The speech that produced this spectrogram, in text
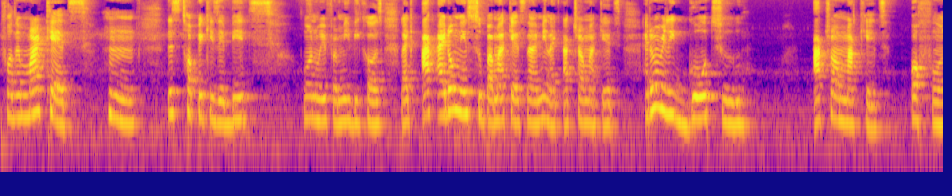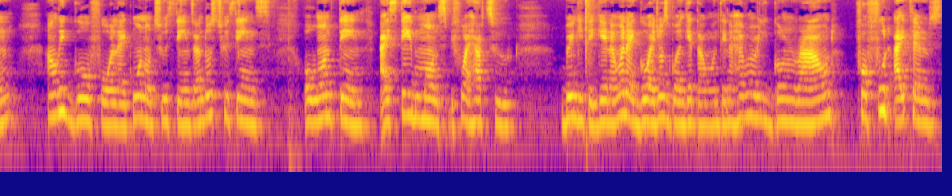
for the markets hmm this topic is a bit one way for me because like I, I don't mean supermarkets now i mean like actual markets. I don't really go to actual markets often. I only go for like one or two things and those two things or one thing i stay months before i have to bring it again. And when i go i just go and get that one thing. I haven't really gone around for food items.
